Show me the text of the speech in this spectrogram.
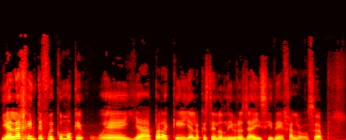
Y a la gente fue como que, güey, ya para qué, ya lo que está en los libros, ya ahí sí déjalo. O sea, pues,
